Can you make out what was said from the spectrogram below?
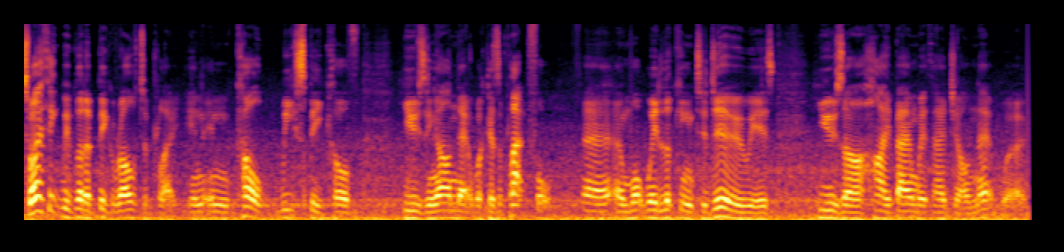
So I think we've got a big role to play. In, in Colt, we speak of using our network as a platform. Uh, and what we're looking to do is use our high bandwidth agile network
